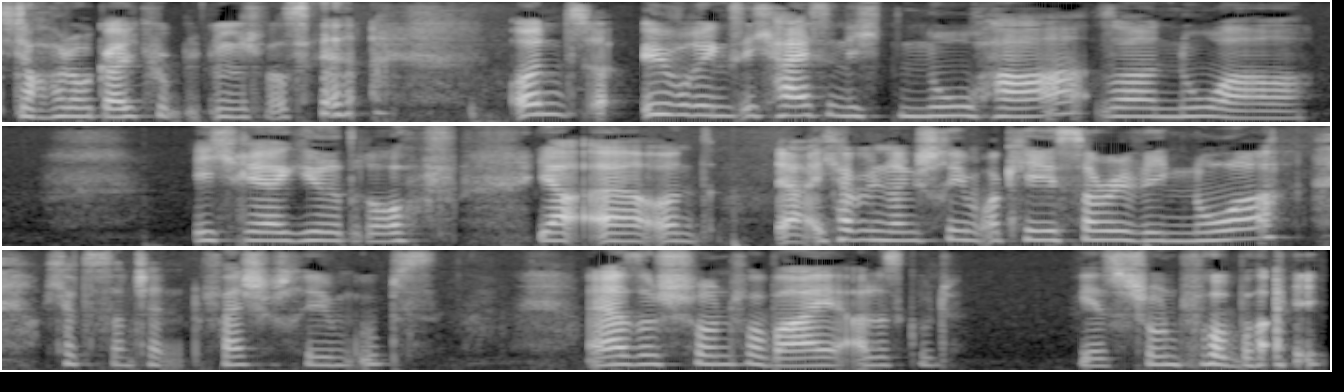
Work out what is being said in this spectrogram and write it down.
Ich darf man doch gar nicht gucken. Spaß. Und übrigens, ich heiße nicht Noah, sondern Noah. Ich reagiere drauf. Ja, äh, und ja, ich habe ihm dann geschrieben, okay, sorry wegen Noah. Ich habe das anscheinend falsch geschrieben. Ups. Also schon vorbei, alles gut. Jetzt schon vorbei.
